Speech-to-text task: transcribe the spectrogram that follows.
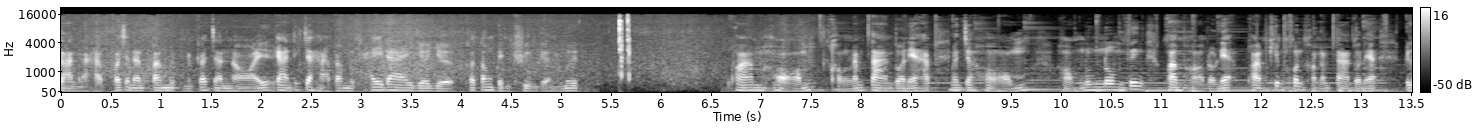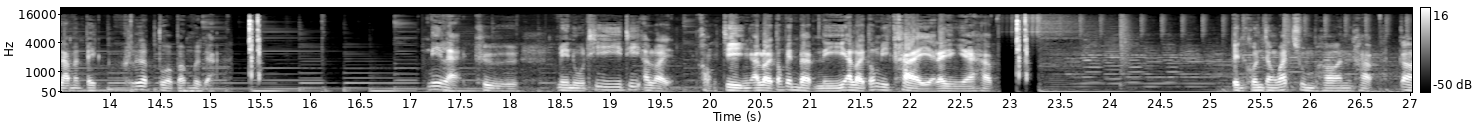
จันทร์นะครับ เพราะฉะนั้นปลาหมึกมันก็จะน้อยการที่จะหาปลาหมึกให้ได้เยอะๆ ก็ต้องเป็นคืนเดือนมืดความหอมของน้ำตาลตัวเนี้ยครับ มันจะหอมหอมนุ่มๆ ซึ่งความหอมเหล่าเนี้ยความเข้มข้นของน้ำตาลตัวเนี้ยเวลามันไปเคลือบตัวปลาหมึกอะ นี่แหละคือเมนูที่ที่อร่อยของจริง อร่อยต้องเป็นแบบนี้ อร่อยต้องมีไข่อะไรอย่างเงี้ยครับ เป็นคนจังหวัดชุมพรครับก็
